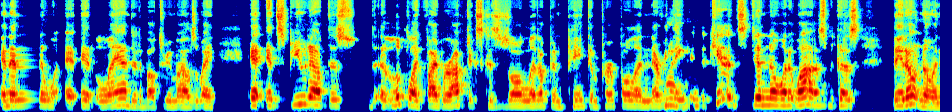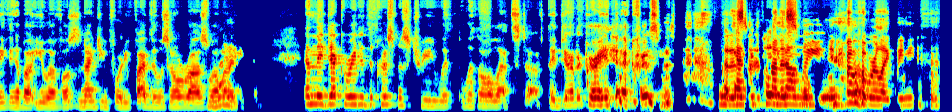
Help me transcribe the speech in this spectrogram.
and then it, it landed about three miles away. It, it spewed out this. It looked like fiber optics because it's all lit up in pink and purple and everything. Right. And the kids didn't know what it was because they don't know anything about UFOs. In 1945, there was no Roswell right. or anything and they decorated the Christmas tree with with all that stuff. They decorated at Christmas. that is kind of sweet. You know, we're like we need.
